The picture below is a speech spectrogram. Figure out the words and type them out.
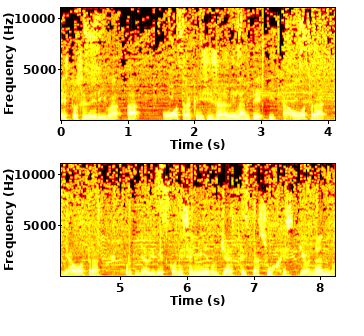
esto se deriva a otra crisis adelante y a otra y a otra, porque ya vives con ese miedo, ya te estás sugestionando.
